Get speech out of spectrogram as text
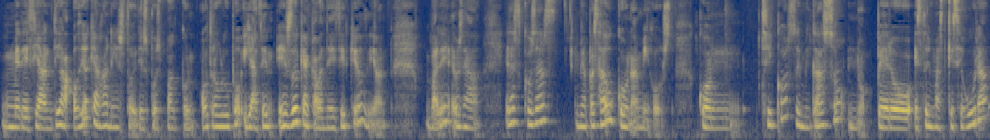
me decían, tía, odio que hagan esto, y después van con otro grupo y hacen eso que acaban de decir que odian, ¿vale? O sea, esas cosas me ha pasado con amigos, con chicos, en mi caso, no. Pero estoy más que segura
